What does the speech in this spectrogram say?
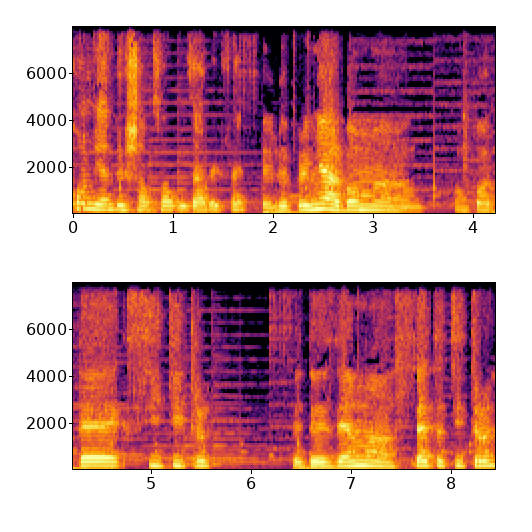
Combien de chansons vous avez faites? Le premier album euh, comportait six titres, le deuxième, sept titres,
